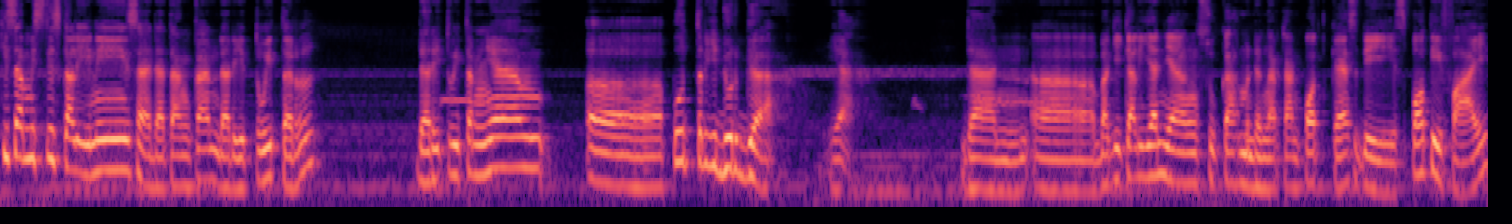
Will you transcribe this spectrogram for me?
Kisah mistis kali ini saya datangkan dari Twitter. Dari Twitternya uh, Putri Durga. Ya. Dan uh, bagi kalian yang suka mendengarkan podcast di Spotify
